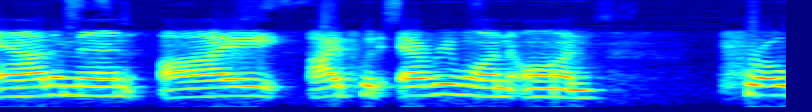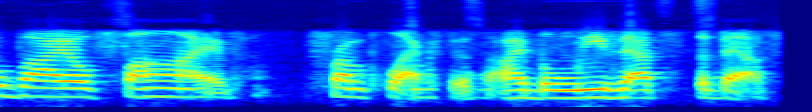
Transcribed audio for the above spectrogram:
adamant. I I put everyone on ProBio 5 from Plexus. I believe that's the best.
